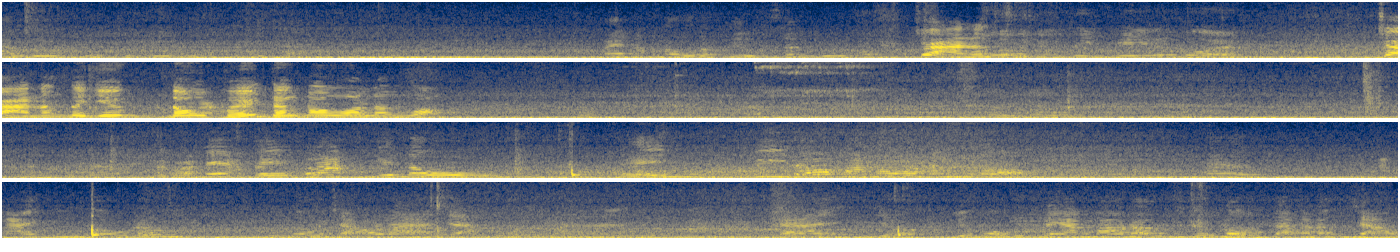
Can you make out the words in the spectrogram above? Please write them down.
À vì nó đâu được hiểu sân vui không Chứ à nó rồi chúng tình chả nâng chả nâng à nó cái dương đâu phí thật đâu nâng bỏ và nè cái lát, cái nâu cái vì đó mà nó ăn rồi à, ai cũng đâu đứng cũng đâu chào là chẳng mà. Cái, giữa giữa một cái ăn mà đó, giữa đâu ta là đang chào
